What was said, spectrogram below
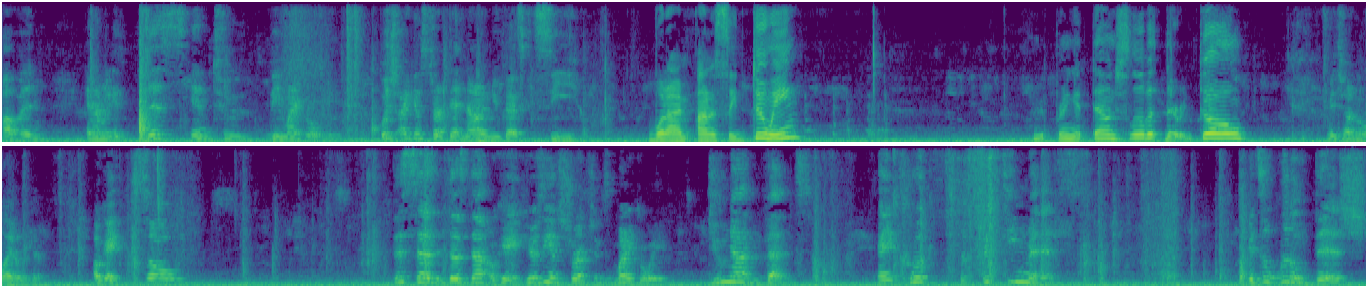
oven and I'm gonna get this into the microwave, which I can start that now and you guys can see what I'm honestly doing. Bring it down just a little bit. There we go. Let me turn the light over here. Okay, so this says it does not, okay, here's the instructions. Microwave. Do not vent and cook for 15 minutes. It's a little dish,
